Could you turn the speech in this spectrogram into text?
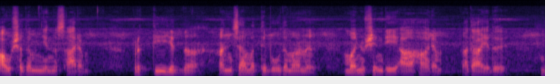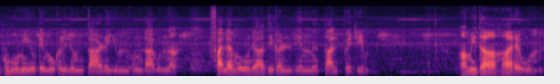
ഔഷധം എന്ന് സാരം. പൃഥ്വി എന്ന അഞ്ചാമത്തെ ഭൂതമാണ് മനുഷ്യന്റെ ആഹാരം. അതായത് ഭൂമിയുടെ മുകളിലും താഴെയും ഉണ്ടാകുന്ന ഫലമൂലാദികൾ എന്ന് താൽപ്പര്യം അമിതാഹാരവും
